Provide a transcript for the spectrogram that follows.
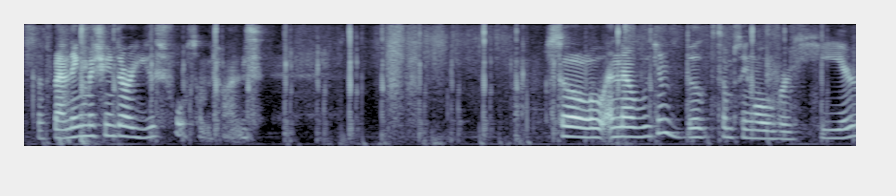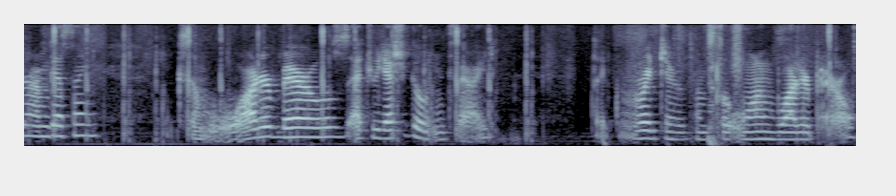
Because vending machines are useful sometimes. So, and then we can build something over here, I'm guessing. Like some water barrels. Actually, that should go inside like right there we can put one water barrel.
